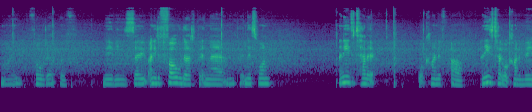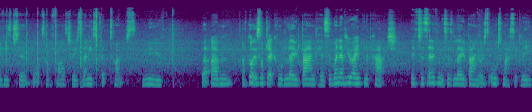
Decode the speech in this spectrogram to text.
my folder of movies. So I need a folder to put in there. I'm going to put in this one. I need to tell it what kind of, oh, I need to tell it what kind of movies to, what type of files to read. So I need to click types move but um, I've got this object called load bang here. So whenever you open a patch, if there's anything that says load bang, it'll just automatically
